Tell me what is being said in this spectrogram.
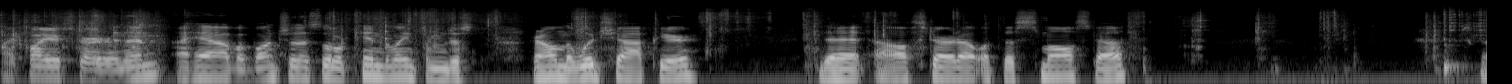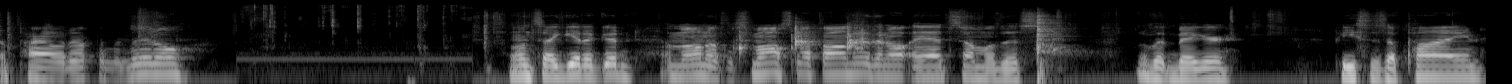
my fire starter. And then I have a bunch of this little kindling from just around the wood shop here that I'll start out with the small stuff. Gonna pile it up in the middle. Once I get a good amount of the small stuff on there, then I'll add some of this a little bit bigger pieces of pine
